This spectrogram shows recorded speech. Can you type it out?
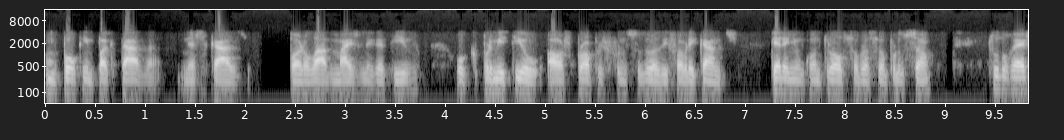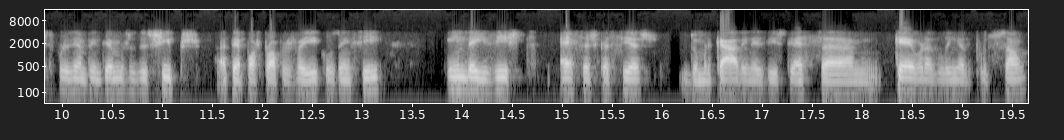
um, pouco impactada, neste caso, para o lado mais negativo, o que permitiu aos próprios fornecedores e fabricantes terem um controle sobre a sua produção. Tudo o resto, por exemplo, em termos de chips, até para os próprios veículos em si, ainda existe essa escassez do mercado, ainda existe essa um, quebra de linha de produção,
